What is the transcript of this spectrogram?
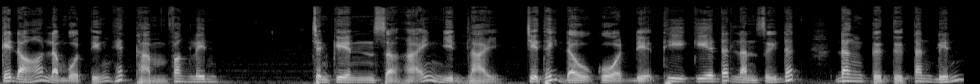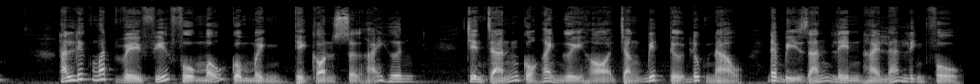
Cái đó là một tiếng hét thảm vang lên. Trần Kiên sợ hãi nhìn lại, chỉ thấy đầu của địa thi kia đất lăn dưới đất, đang từ từ tan biến. Hắn liếc mắt về phía phụ mẫu của mình thì còn sợ hãi hơn. Trên trán của hai người họ chẳng biết từ lúc nào đã bị dán lên hai lá linh phù.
